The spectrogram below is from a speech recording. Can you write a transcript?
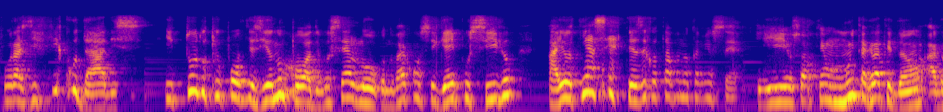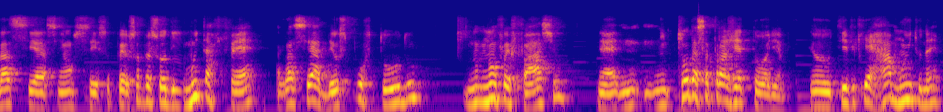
foram as dificuldades e tudo que o povo dizia, não pode, você é louco, não vai conseguir, é impossível. Aí eu tinha certeza que eu estava no caminho certo. E eu só tenho muita gratidão, agradecer assim, a um ser, eu sou uma pessoa de muita fé, agradecer a Deus por tudo. Não foi fácil, né? Em toda essa trajetória, eu tive que errar muito, né?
